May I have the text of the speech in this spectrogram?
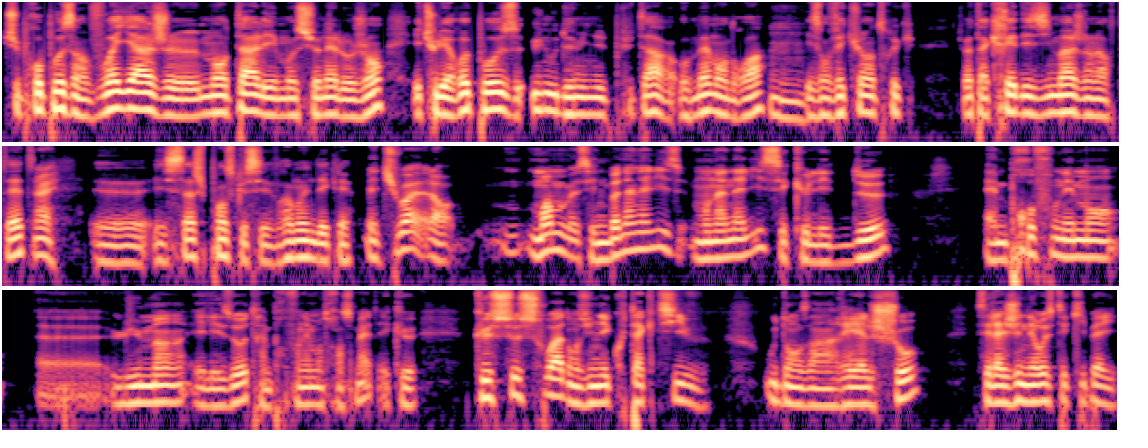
tu proposes un voyage euh, mental et émotionnel aux gens, et tu les reposes une ou deux minutes plus tard au même endroit. Mhm. Ils ont vécu un truc. Tu vois, tu as créé des images dans leur tête. Ouais. euh, et ça, je pense que c'est vraiment une des clés. Mais tu vois, alors, moi, c'est une bonne analyse. Mon analyse, c'est que les deux aiment profondément euh, l'humain et les autres, aiment profondément transmettre, et que que ce soit dans une écoute active ou dans un réel show, c'est la générosité qui paye.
